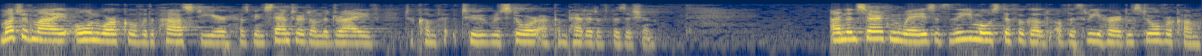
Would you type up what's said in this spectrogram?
Much of my own work over the past year has been centred on the drive to, to, restore our competitive position. And in certain ways, it's the most difficult of the three hurdles to overcome,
